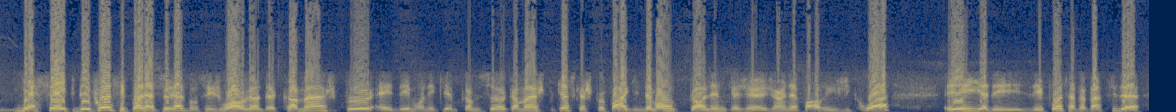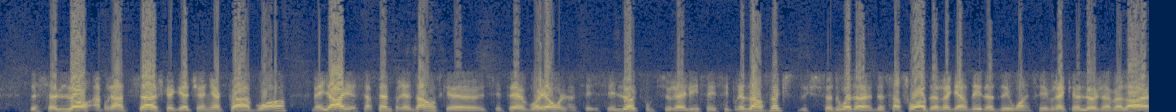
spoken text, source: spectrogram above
Il essaie. Puis des fois, c'est pas naturel pour ces joueurs-là de comment je peux aider mon équipe comme ça, comment je qu'est-ce que je peux faire qui démontre, Colin, que j'ai un effort et j'y crois. Et il y a des, des fois, ça fait partie de, de ce long apprentissage que Gatchenyuk peut avoir. Mais hier, il y a certaines présences que c'était, voyons, c'est là qu'il faut que tu réalises. C'est ces présences-là qui, se doit de, s'asseoir, de regarder, de dire, ouais, c'est vrai que là, j'avais l'air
